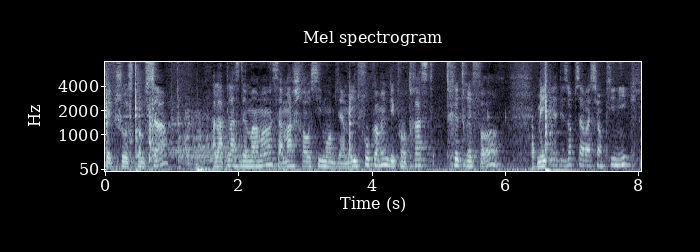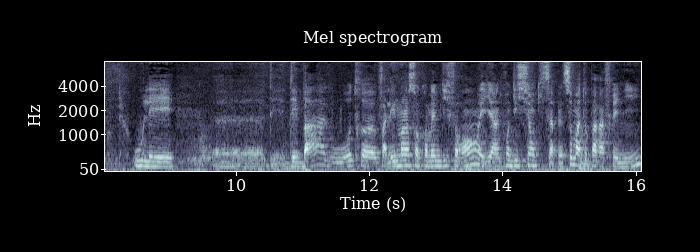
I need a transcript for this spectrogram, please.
quelque chose comme ça, à la place de ma main, ça marchera aussi moins bien. Mais il faut quand même des contrastes très très forts. Mais il y a des observations cliniques où les, euh, des, bagues ou autres, enfin les mains sont quand même différents et il y a une condition qui s'appelle somatoparaphrénie,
